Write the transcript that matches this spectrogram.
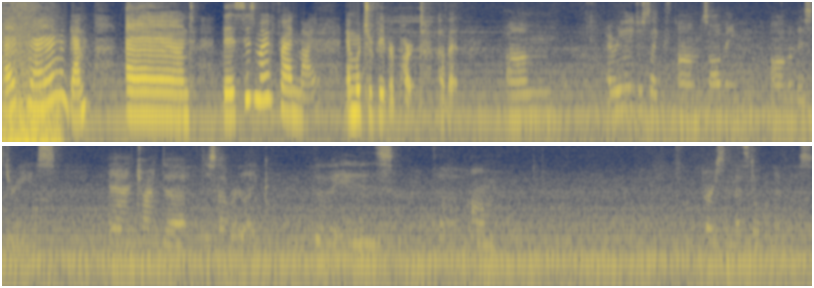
Hi, it's Mary Young again, and this is my friend Maya. And what's your favorite part of it? Um, I really just like um, solving all the mysteries and trying to discover like who is the um, person that stole the necklace.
